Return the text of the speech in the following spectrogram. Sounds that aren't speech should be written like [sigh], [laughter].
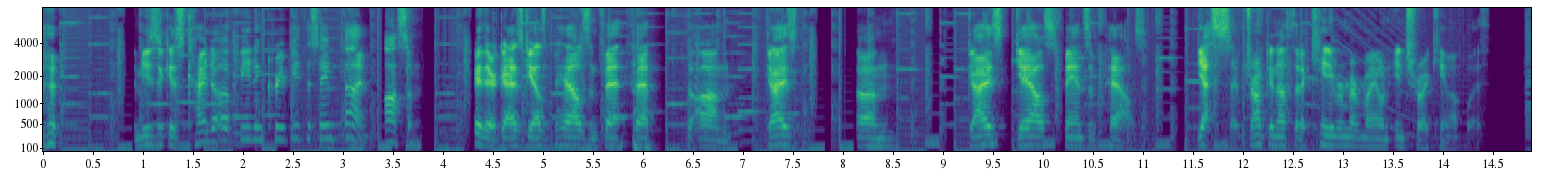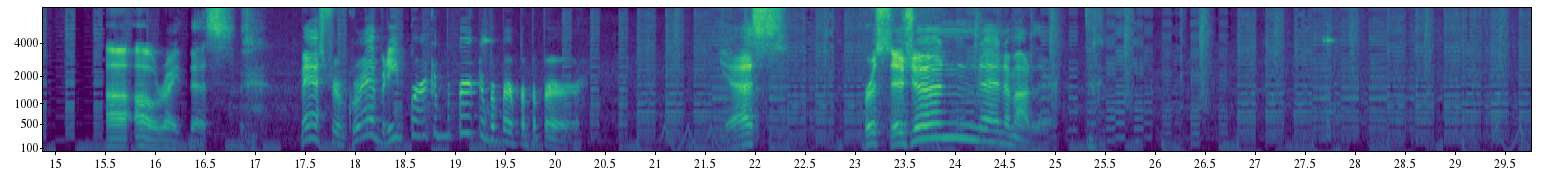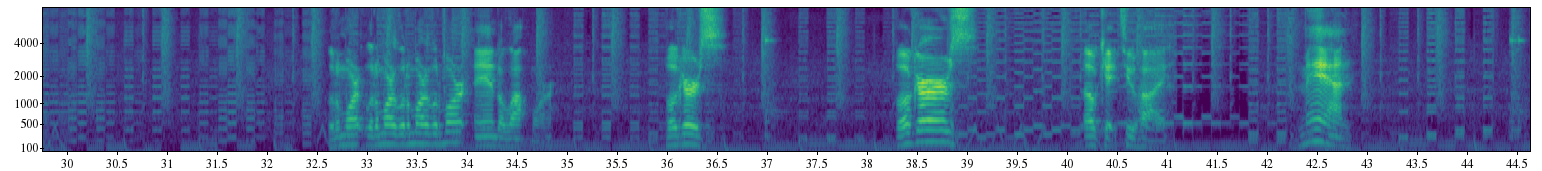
[laughs] the music is kind of upbeat and creepy at the same time. Awesome. Hey there, guys, gals, pals, and fat, fat, um, guys, um, guys, gals, fans, and pals. Yes, I've drunk enough that I can't even remember my own intro I came up with. Uh, oh, right, this. [laughs] Master of Gravity, Yes. Precision, and I'm out of there. Little more, a little more, a little more, a little more, and a lot more. Boogers. Boogers! Okay, too high. Man!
